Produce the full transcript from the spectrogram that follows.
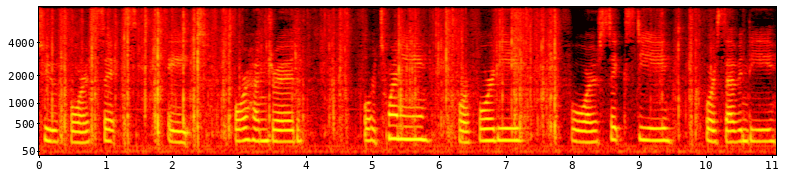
two, four, six, eight, four hundred, four twenty, four forty, four sixty, four seventy,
